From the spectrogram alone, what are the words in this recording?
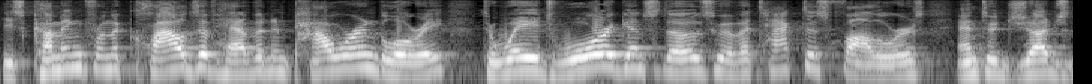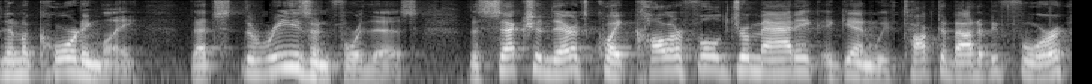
He's coming from the clouds of heaven in power and glory to wage war against those who have attacked his followers and to judge them accordingly. That's the reason for this. The section there, it's quite colorful, dramatic. Again, we've talked about it before.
